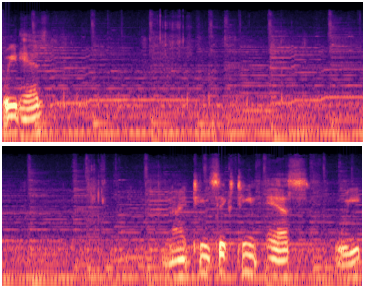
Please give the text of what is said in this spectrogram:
wheat head. Nineteen sixteen S wheat.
